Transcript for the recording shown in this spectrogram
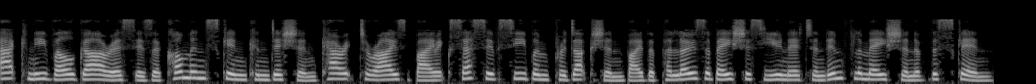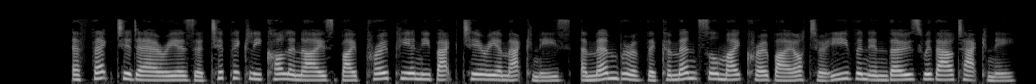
Acne vulgaris is a common skin condition characterized by excessive sebum production by the pilosebaceous unit and inflammation of the skin. Affected areas are typically colonized by Propionibacterium acnes, a member of the commensal microbiota even in those without acne.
